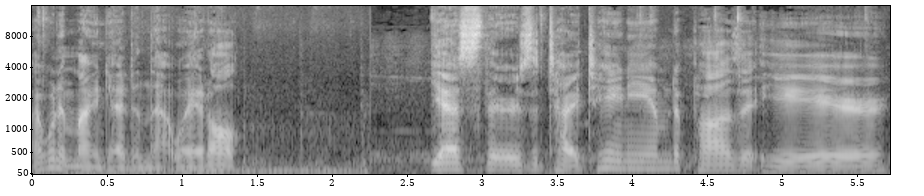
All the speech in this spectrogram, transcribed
I wouldn't mind heading that way at all. Yes, there's a titanium deposit here.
